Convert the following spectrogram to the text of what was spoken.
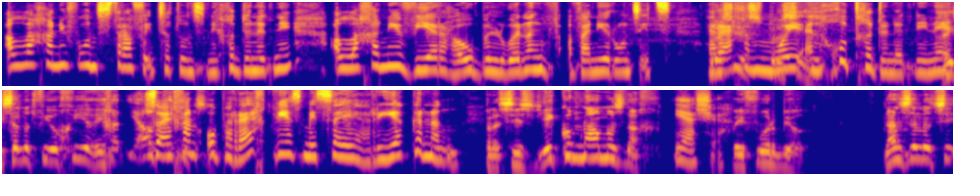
Allah gaan nie vir ons straf iets wat ons nie gedoen het nie. Allah gaan nie weerhou beloning wanneer ons iets reg en mooi presies. en goed gedoen het nie, Hy nê. sal dit vir jou gee. Hy gaan elke So hy gaan opreg wees met sy rekening. Presies. Jy kom na Mondsdag Ja, Sheikh. byvoorbeeld. Dan sal dit sê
